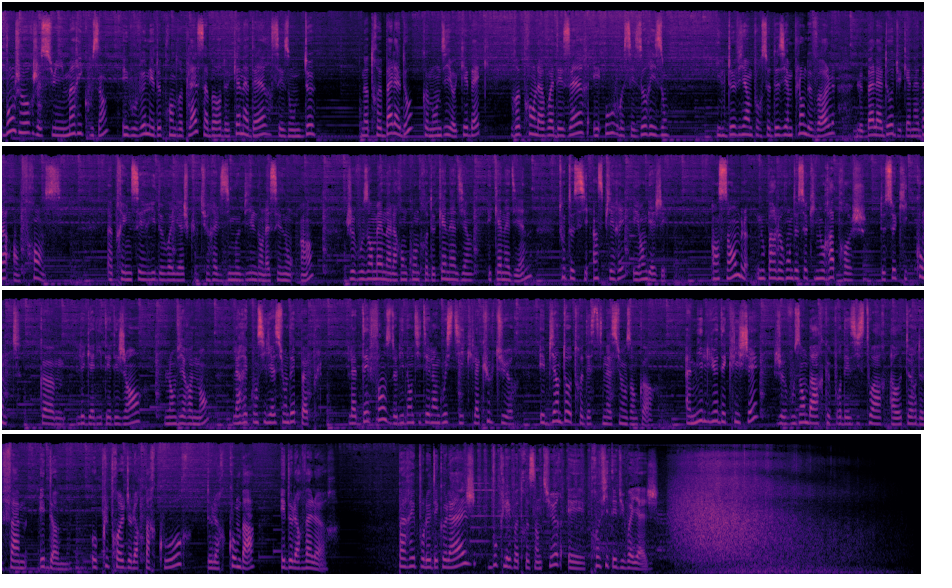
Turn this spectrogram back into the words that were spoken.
Bonjour, je suis Marie Cousin et vous venez de prendre place à bord de Canadair saison 2. Notre balado, comme on dit au Québec, reprend la voie des airs et ouvre ses horizons. Il devient pour ce deuxième plan de vol le balado du Canada en France. Après une série de voyages culturels immobiles dans la saison 1, je vous emmène à la rencontre de Canadiens et Canadiennes, tout aussi inspirés et engagés. Ensemble, nous parlerons de ce qui nous rapproche, de ce qui compte, comme l'égalité des genres, l'environnement, la réconciliation des peuples, la défense de l'identité linguistique, la culture et bien d'autres destinations encore. À milieu des clichés, je vous embarque pour des histoires à hauteur de femmes et d'hommes, au plus proche de leur parcours, de leur combat et de leurs valeurs. Paré pour le décollage, bouclez votre ceinture et profitez du voyage.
